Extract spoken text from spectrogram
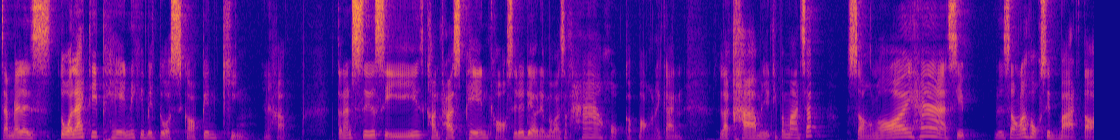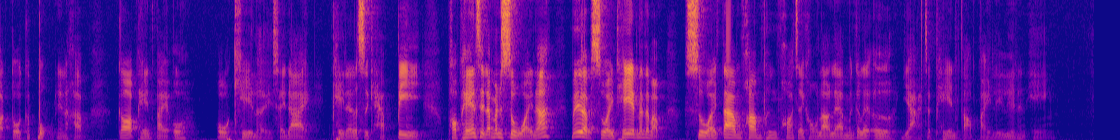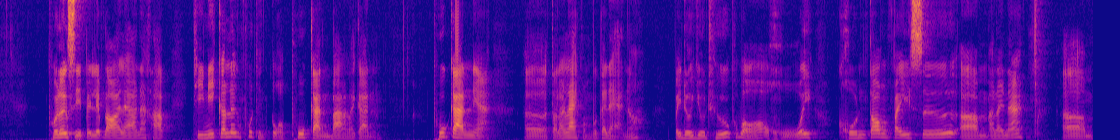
จำได้เลยตัวแรกที่เพนนี่คือเป็นตัว Scorpion King นะครับ ตอนนั้นซื้อสี Contrast Paint ของ Citadel เนี่ยประมาณสัก 5-6 กระป๋องด้วยกัน ราคามันอยู่ที่ประมาณสัก 250 หรือ 260 บาทต่อตัวกระปุกเนี่ยนะครับ ก็เพนไปโอโอเคเลยใช้ได้ เพนแล้วรู้สึกแฮปปี้พอเพนเสร็จแล้วมันสวยนะ ไม่แบบสวยเทพนะแต่แบบสวยตามความพึงพอใจของเราแล้วมันก็เลยเอออยากจะเพนต่อไปเรื่อยๆนั่นเองพูดเรื่องสีไปเรียบร้อยแล้วนะครับ ทีนี้ก็เรื่องพูดถึงตัวผู้กันบ้างแล้วกัน ผู้กันเนี่ยเออตอนแรกๆผมก็กระแดะเนาะไปดู YouTube เขาบอกว่า โอ้โหคุณต้องไปซื้ออะไรนะ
